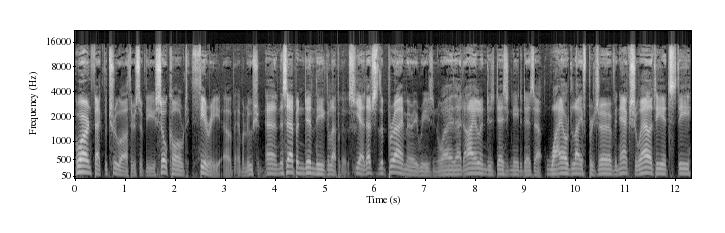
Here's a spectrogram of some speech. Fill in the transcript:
who are in fact the true authors of the so-called theory of evolution. And this happened in the Galapagos. Yeah, that's the primary reason why that island is designated as a wildlife preserve. In actuality, it's the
